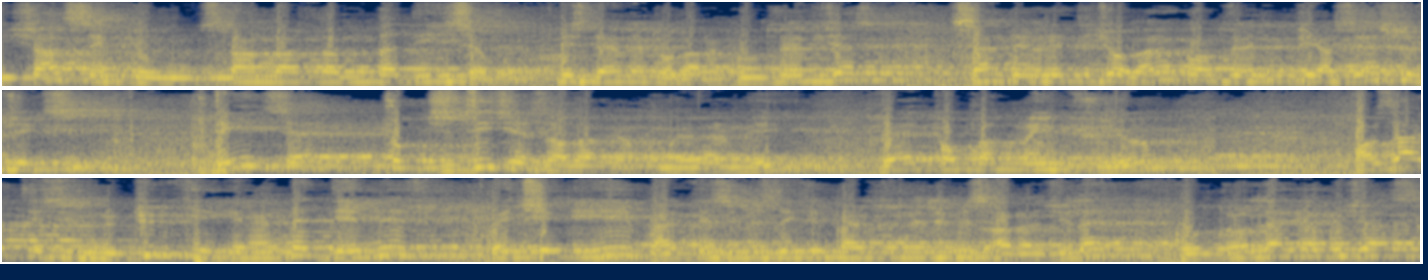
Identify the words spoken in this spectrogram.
inşaat sektörünün standartlarında değilse bu. Biz devlet olarak kontrol edeceğiz. Sen de üretici olarak kontrol edip piyasaya süreceksin. Değilse çok ciddi cezalar yapmayı vermeyi ve toplatmayı düşünüyorum. Pazartesi günü Türkiye genelinde demir ve çeliği merkezimizdeki personelimiz aracıyla kontroller yapacağız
